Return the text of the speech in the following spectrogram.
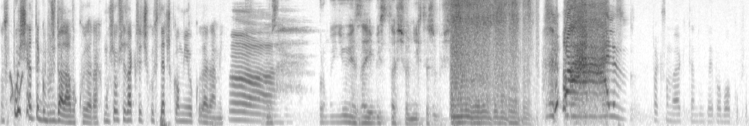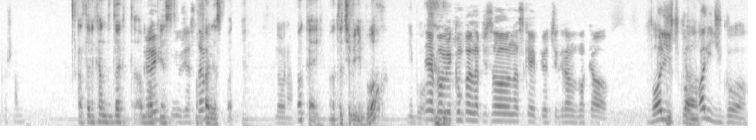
No spójrzcie na tego brzydala w okularach. Musiał się zakryć chusteczką i okularami. A, Promieniuje zajebistością, nie chcę, żebyście... Aaaa, ale... z- Tak samo jak ten tutaj po boku, przepraszam. A ten kandydat obok Okej, jest... już jestem. fajne spodnie. Dobra, Okej, no to ciebie nie było? nie było. nie, bo mi kumpel napisał na Skype'ie, czy gram w Macao. Wolić go, Go. wolić go.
